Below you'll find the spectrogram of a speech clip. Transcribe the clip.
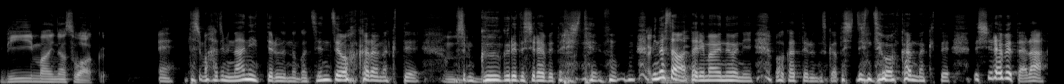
B マイナスワーク。え私も初め何言ってるのが全然わからなくて、うん。もちろん Google で調べたりして、皆さんは当たり前のように分かってるんですけど、私全然わかんなくて、で調べたら、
